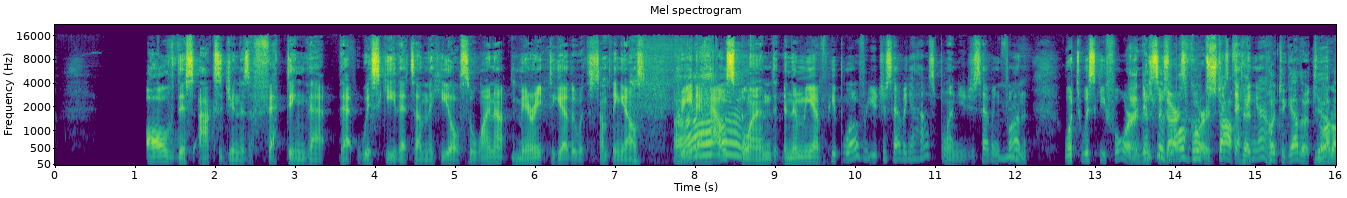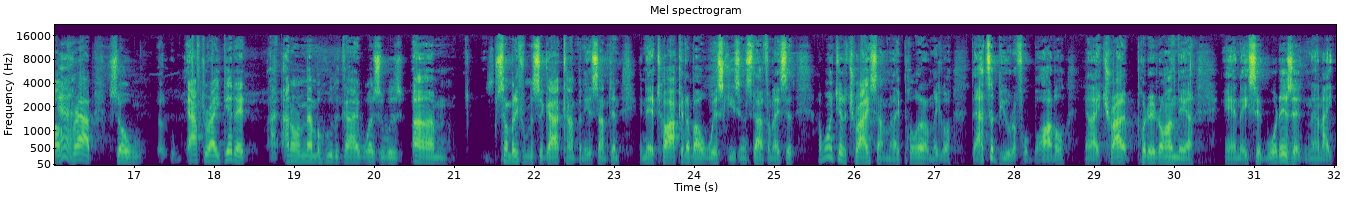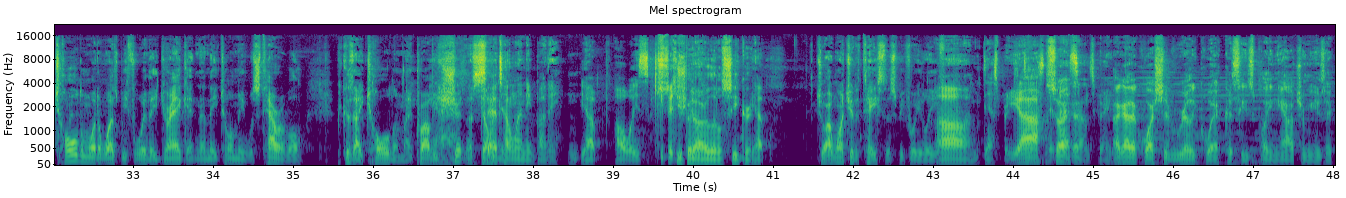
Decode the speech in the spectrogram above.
All of this oxygen is affecting that that whiskey that's on the heel. So why not marry it together with something else? Create a house Ah. blend, and then when you have people over, you're just having a house blend. You're just having fun. What's whiskey for? Mm. and this is all good stuff to that put together. It's Yeah. not all Yeah. crap. So uh, after I did it, I, I don't remember who the guy was. It was um, somebody from a cigar company or something, and they're talking about whiskeys and stuff. And I said, I want you to try something. And I pull it out, and they go, "That's a beautiful bottle." And I try put it on there, and they said, "What is it?" And then I told them what it was before they drank it, and then they told me it was terrible. Because I told them, I probably shouldn't have Don't said tell anybody. Yep. Always keep Just it. keep it our little secret. Yep. So I want you to taste this before you leave. Oh, I'm desperate to Yeah. taste it. So that I- sounds great. I got a question really quick because he's playing the outro music.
